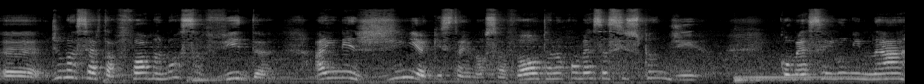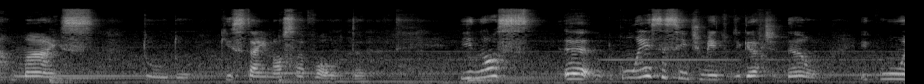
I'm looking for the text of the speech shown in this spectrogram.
é, de uma certa forma, a nossa vida, a energia que está em nossa volta, ela começa a se expandir. Começa a iluminar mais tudo que está em nossa volta. E nós, é, com esse sentimento de gratidão e com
